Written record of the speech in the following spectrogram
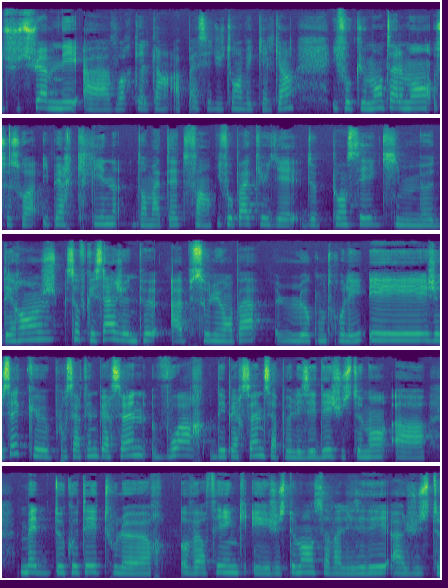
suis amenée à voir quelqu'un, à passer du temps avec quelqu'un, il faut que mentalement ce soit hyper clean dans ma tête. Enfin, il faut pas qu'il y ait de pensées qui me dérangent. Sauf que ça, je ne peux absolument pas le contrôler. Et je sais que pour certaines personnes, voir des personnes, ça peut les aider justement à mettre de côté tout leur overthink et justement ça va les aider à juste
